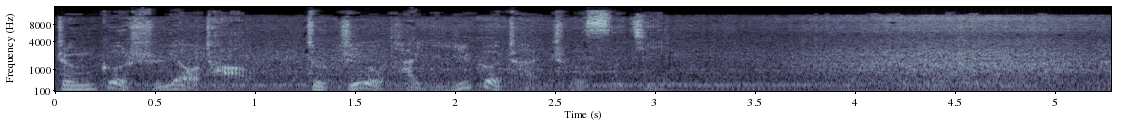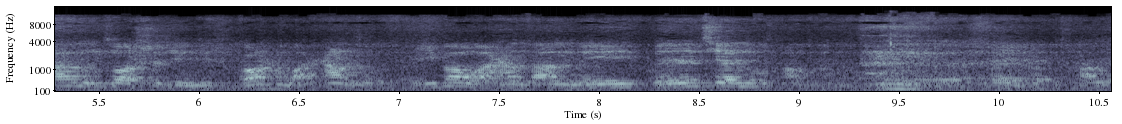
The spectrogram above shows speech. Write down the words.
整个石料厂就只有他一个铲车司机。他们做事情就是光是晚上做，一般晚上咱们没没人监督他们，所以说他们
